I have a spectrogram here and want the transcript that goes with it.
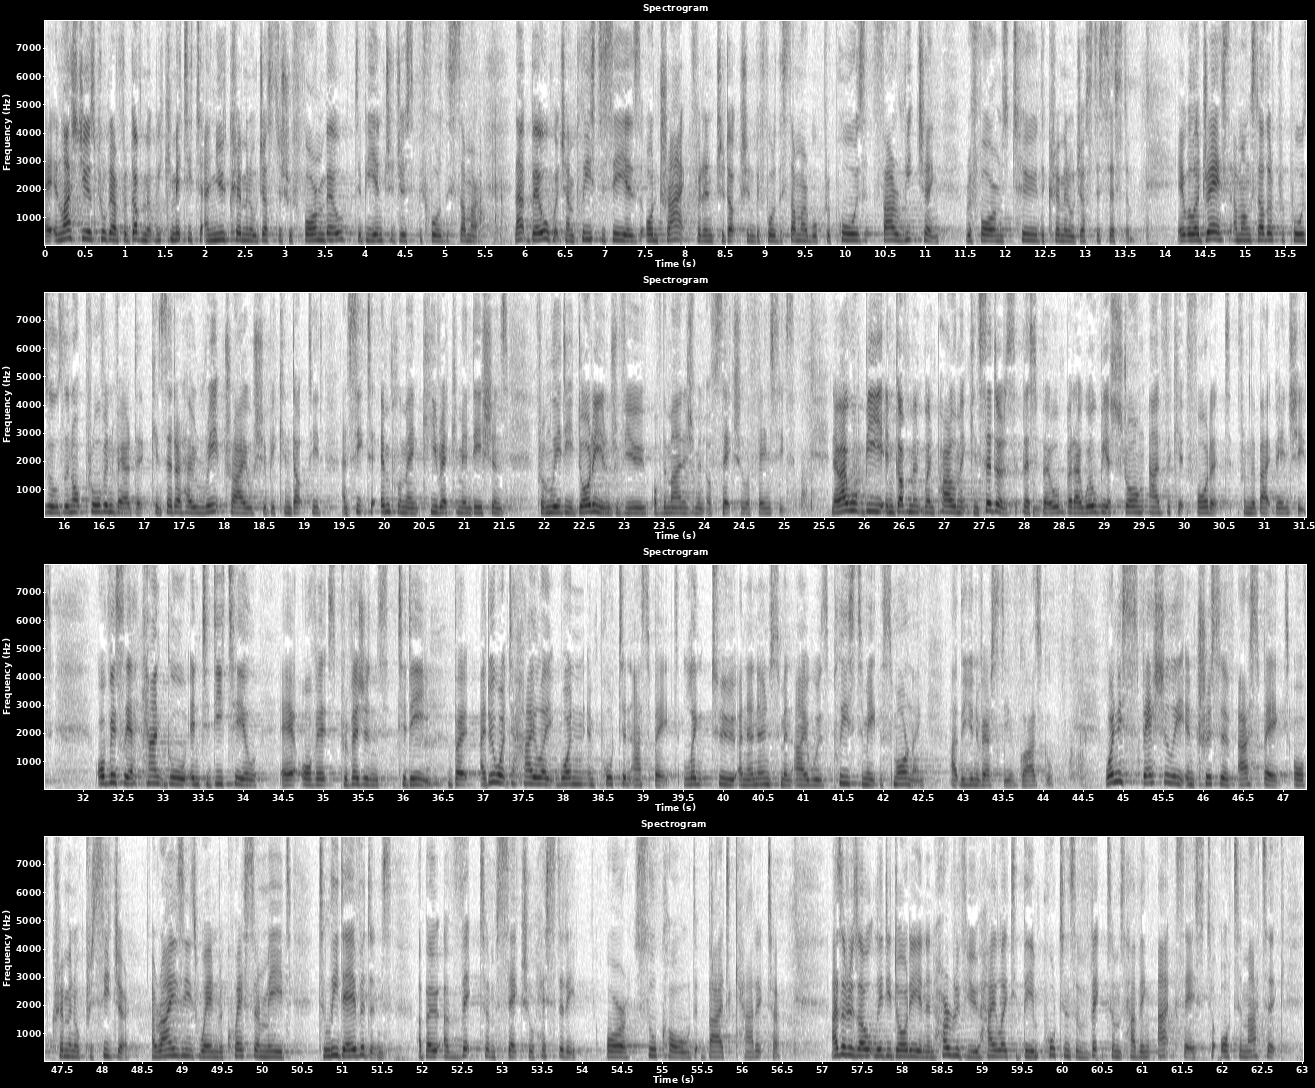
Uh, in last year's programme for government, we committed to a new criminal justice reform bill to be introduced before the summer. That bill, which I'm pleased to say is on track for introduction before the summer, will propose far-reaching reforms to the criminal justice system. It will address, amongst other proposals, the not proven verdict, consider how rape trials should be conducted and seek to implement key recommendations from Lady Dorian's review of the management of sexual offences. Now, I won't be in government when Parliament considers this bill, but I will be a strong advocate for it from the backbenches. Obviously, I can't go into detail uh, of its provisions today. But I do want to highlight one important aspect linked to an announcement I was pleased to make this morning at the University of Glasgow. One especially intrusive aspect of criminal procedure arises when requests are made to lead evidence about a victim's sexual history or so-called bad character. As a result, Lady Dorian in her review highlighted the importance of victims having access to automatic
